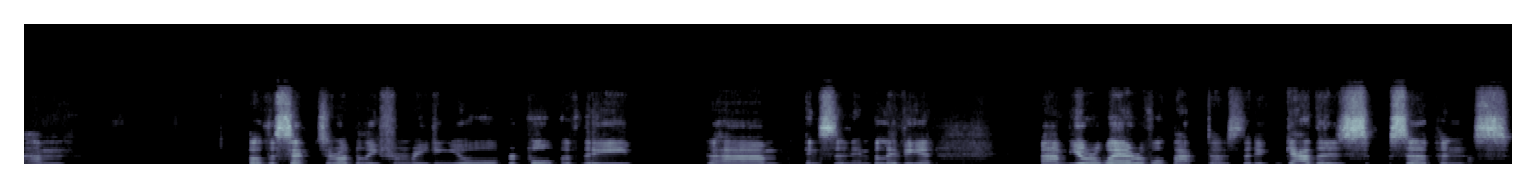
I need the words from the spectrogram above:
Um, oh, the scepter, I believe, from reading your report of the um, incident in Bolivia, um, you're aware of what that does. That it gathers serpents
